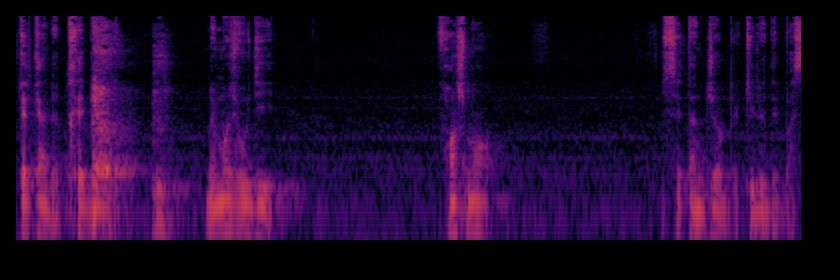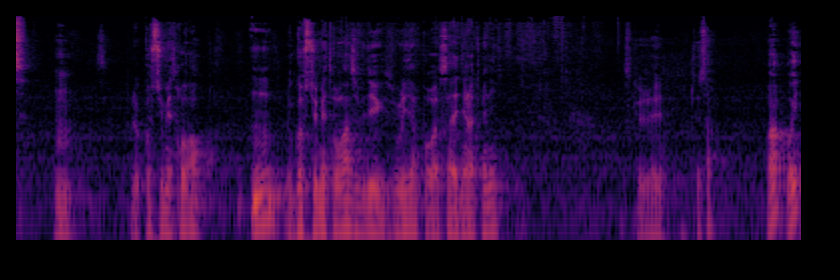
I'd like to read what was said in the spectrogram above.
quelqu'un de très bien. Mais moi, je vous dis, franchement, c'est un job qui le dépasse. Hmm. Le costume est trop grand. Hmm? Le costume est trop grand, ça veut dire, vous voulez dire pour Saladin Latmani Parce que j'ai- c'est ça Hein? Oui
